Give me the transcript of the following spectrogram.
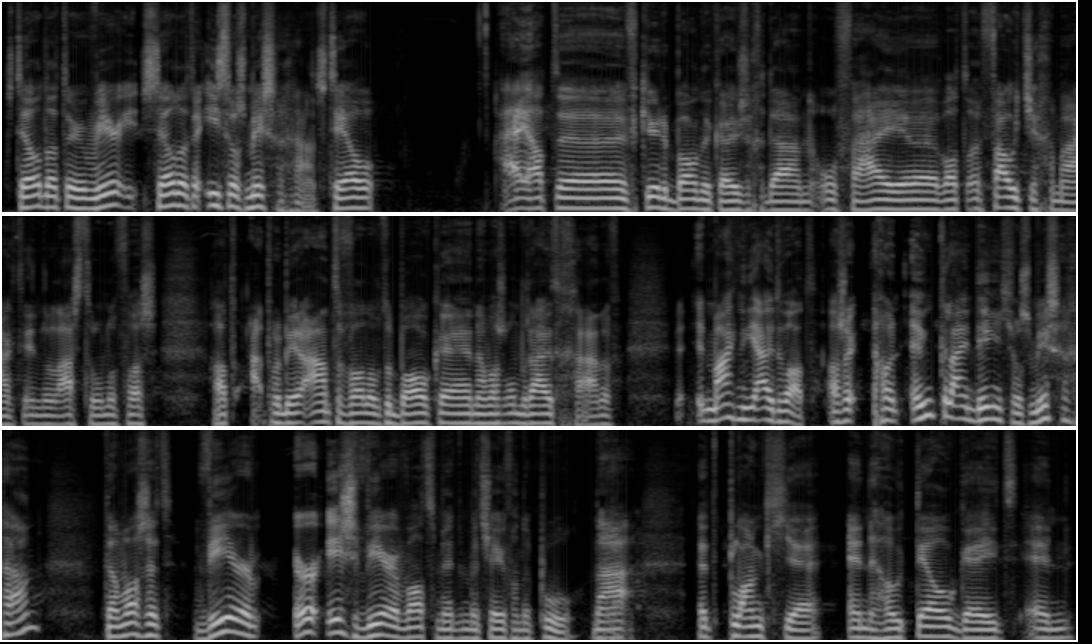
Stel dat er weer, stel dat er iets was misgegaan. Stel, hij had uh, een verkeerde bandenkeuze gedaan. Of hij uh, wat een foutje gemaakt in de laatste ronde. Of was, had probeerd aan te vallen op de balken en dan was onderuit gegaan. Of, het maakt niet uit wat. Als er gewoon een klein dingetje was misgegaan, dan was het weer. Er is weer wat met Mathieu van der Poel. Na het plankje en hotelgate en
